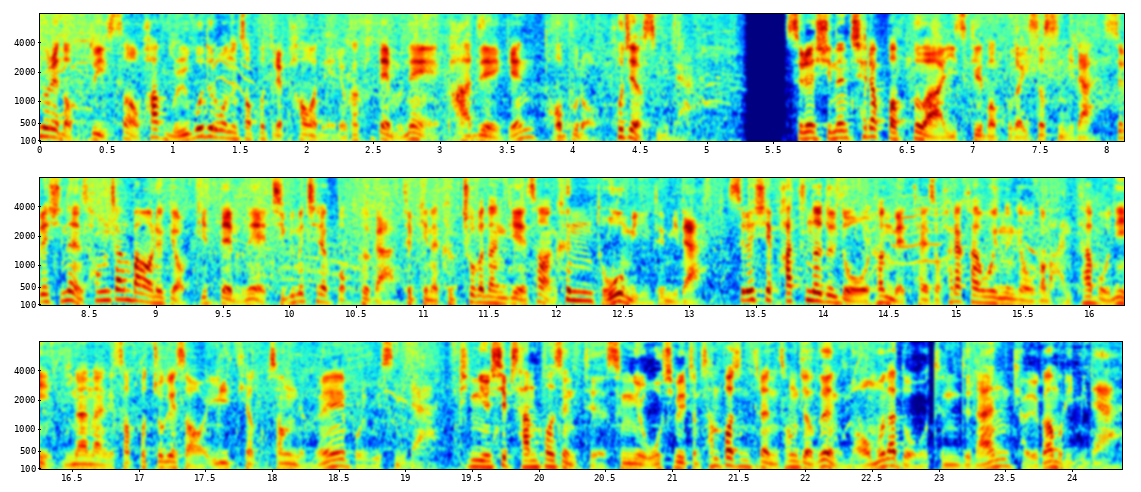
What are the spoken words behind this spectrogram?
노래 넙도 있어 확 물고 들어오는 서포트의 파워가 내려갔기 때문에 바드에겐 더불어 호재였습니다. 쓰레쉬는 체력 버프와 이스킬 버프가 있었습니다. 쓰레쉬는 성장 방어력이 없기 때문에 지금의 체력 버프가 특히나 극초반 단계에선 큰 도움이 됩니다. 쓰레쉬의 파트너들도 현 메타에서 활약하고 있는 경우가 많다 보니 무난하게 서포 쪽에서 1티어급 성능을 보이고 있습니다. 픽률 13%, 승률 51.3%라는 성적은 너무나도 든든한 결과물입니다.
